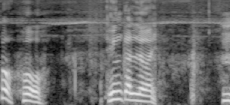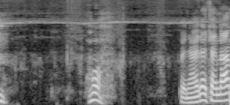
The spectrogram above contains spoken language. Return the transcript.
โอ้โห ทิ้งกันเลยโอ้ไปไหนได้ช่างดำ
